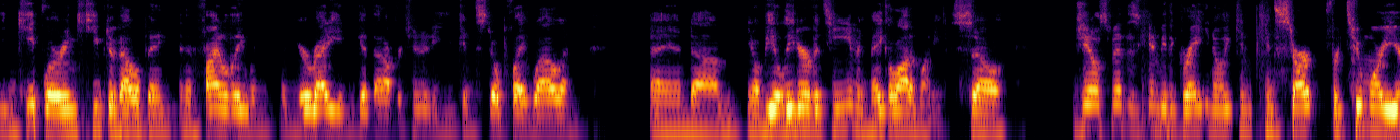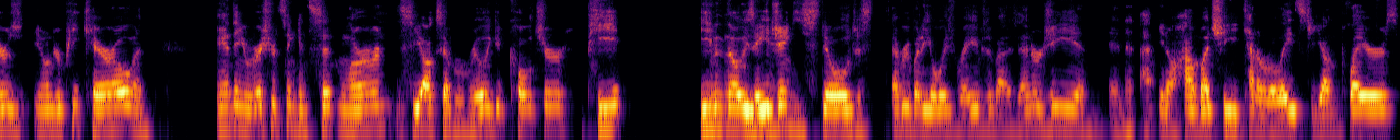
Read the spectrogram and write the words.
You can keep learning, keep developing, and then finally, when when you're ready and you get that opportunity, you can still play well and and um, you know be a leader of a team and make a lot of money. So Geno Smith is going to be the great. You know, he can can start for two more years. You know, under Pete Carroll and Anthony Richardson can sit and learn. The Seahawks have a really good culture. Pete, even though he's aging, he's still just everybody always raves about his energy and and you know how much he kind of relates to young players.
